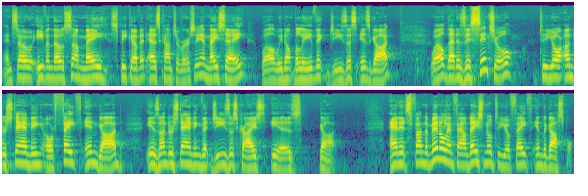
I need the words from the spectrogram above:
And so, even though some may speak of it as controversy and may say, well, we don't believe that Jesus is God, well, that is essential to your understanding or faith in God is understanding that Jesus Christ is God. And it's fundamental and foundational to your faith in the gospel.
